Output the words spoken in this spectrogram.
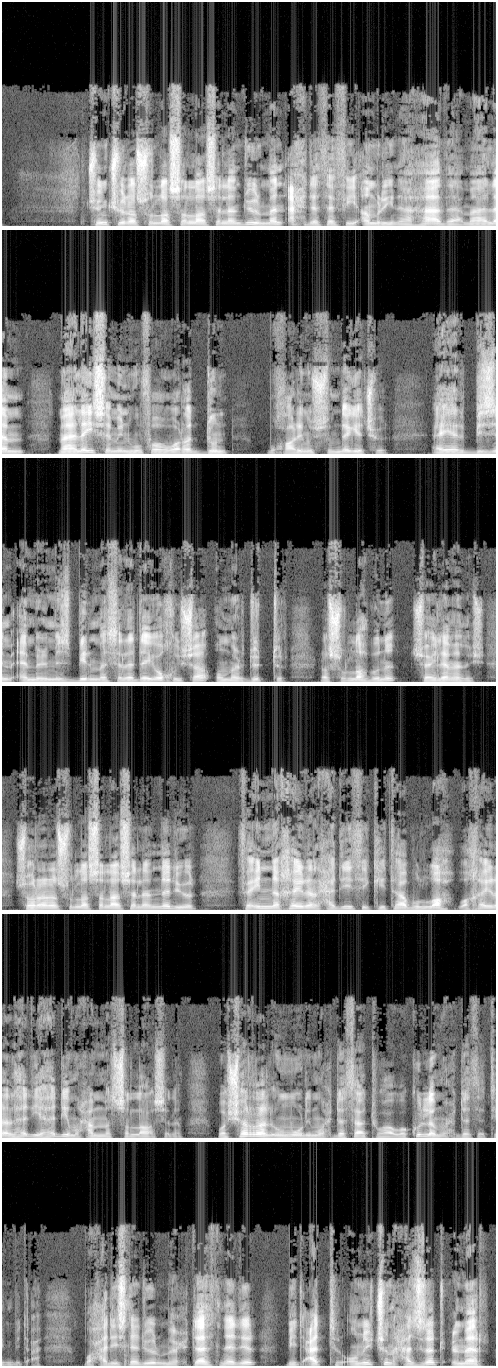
Çünkü Resulullah sallallahu aleyhi ve sellem diyor men ehdese fi emrina hâzâ mâ lem mâ leyse minhu fehuve reddun. Bukhari Müslim'de geçiyor. Eğer bizim emrimiz bir meselede yokuysa o merdüttür. Resulullah bunu söylememiş. Sonra Resulullah sallallahu aleyhi ve sellem ne diyor? فَاِنَّ خَيْرَ الْحَد۪يثِ كِتَابُ اللّٰهِ وَخَيْرَ الْهَد۪ي هَد۪ي Muhammed sallallahu aleyhi ve sellem وَشَرَّ الْاُمُورِ مُحْدَثَاتُهَا وَكُلَّ مُحْدَثَةٍ بِدْعَةٍ Bu hadis ne diyor? Mühdes nedir? Bid'attir. Onun için Hazret Ömer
